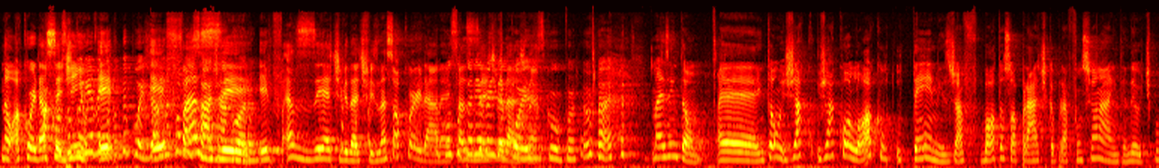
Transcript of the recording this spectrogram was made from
Não, acordar A cedinho e, depois, já e fazer, agora. e fazer atividade física, não é só acordar, a né? consultoria fazer vem depois, né? desculpa. Vai. Mas então, é, então já, já coloca o, o tênis, já bota a sua prática para funcionar, entendeu? Tipo,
